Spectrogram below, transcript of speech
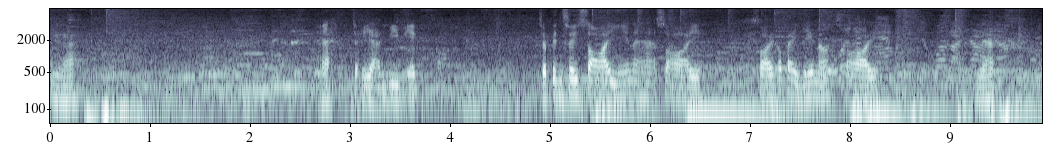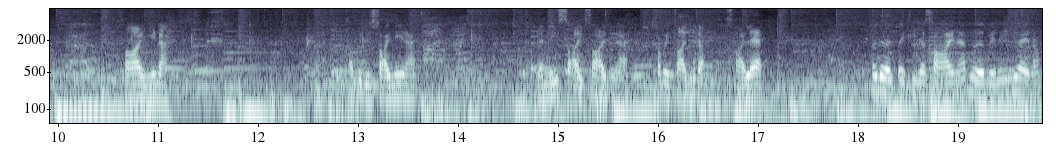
นี่นะนะจักรยาน BMX จะเป็นซอยๆอย่างนี้นะฮะซอยซอยเข้าไปอย่างนี้เนาะซอยนะฮะซอยอย่างนี้นะเข้าไปดูซอยนี้นะอันนี้ซอยอีกซอยนึงนะเข้าไปซอยนี้กับซอยแรกก็เดินไปทีละซอยนะเดินไปเรื่อยๆเนาะ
